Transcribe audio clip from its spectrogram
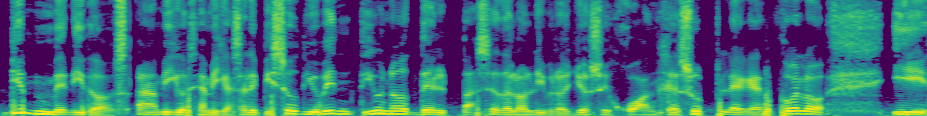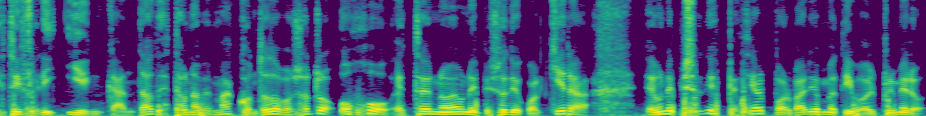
Bienvenidos amigos y amigas al episodio 21 del Paseo de los Libros. Yo soy Juan Jesús Pleguezuelo y estoy feliz y encantado de estar una vez más con todos vosotros. Ojo, este no es un episodio cualquiera, es un episodio especial por varios motivos. El primero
